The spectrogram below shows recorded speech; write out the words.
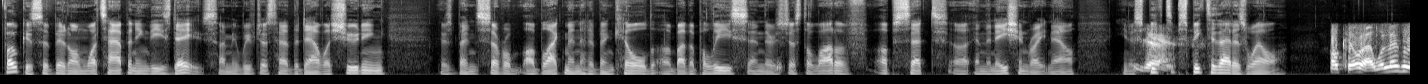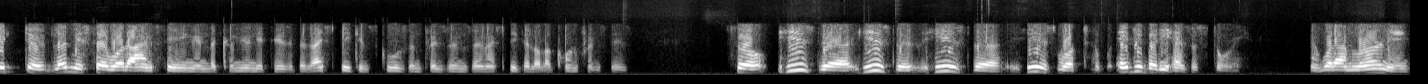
focus a bit on what's happening these days. I mean, we've just had the Dallas shooting. There's been several uh, black men that have been killed uh, by the police, and there's just a lot of upset uh, in the nation right now. You know, speak, yeah. to, speak to that as well. Okay, all right. Well, let me uh, let me say what I'm seeing in the communities because I speak in schools and prisons, and I speak at a lot of conferences. So here's the here's the here's the here's what everybody has a story, and what I'm learning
